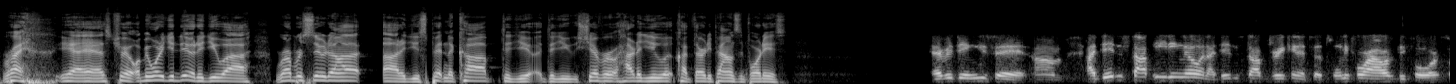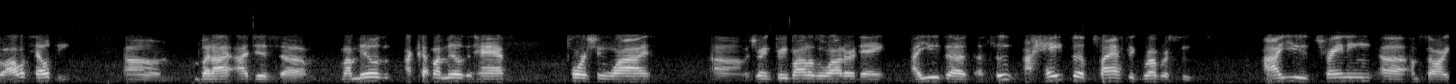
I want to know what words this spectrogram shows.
Right. Yeah, yeah, that's true. I mean, what did you do? Did you uh, rubber suit on? Uh, did you spit in a cup? Did you did you shiver? How did you cut 30 pounds in four days? Everything you said. Um, I didn't stop eating though, and I didn't stop drinking until 24 hours before. So I was healthy. Um, but I, I just um, my meals. I cut my meals in half, portion wise. Um, I drink three bottles of water a day. I use a, a suit. I hate the plastic rubber suits. I use training. Uh, I'm sorry,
